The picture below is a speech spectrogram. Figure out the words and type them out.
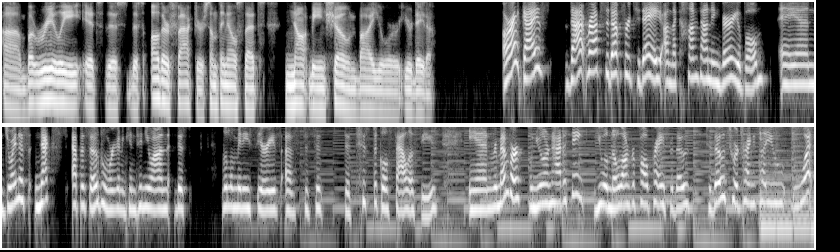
Um, but really it's this this other factor something else that's not being shown by your your data. All right guys that wraps it up for today on the confounding variable. And join us next episode when we're going to continue on this little mini series of stati- statistical fallacies and remember when you learn how to think you will no longer fall prey for those to those who are trying to tell you what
